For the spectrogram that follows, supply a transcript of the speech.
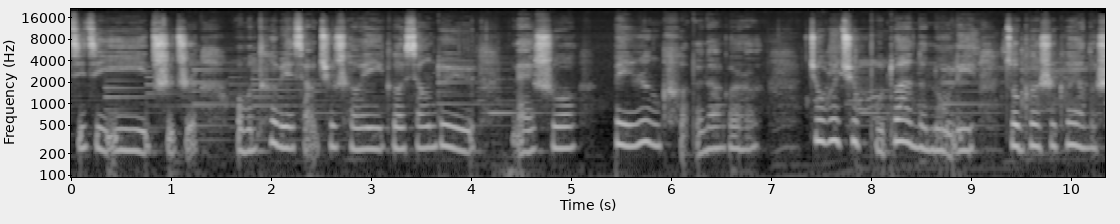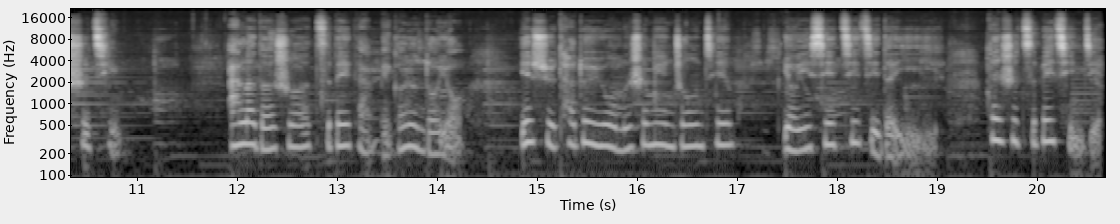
积极意义是指我们特别想去成为一个相对于来说被认可的那个人，就会去不断的努力做各式各样的事情。阿勒德说，自卑感每个人都有，也许它对于我们生命中间有一些积极的意义，但是自卑情节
